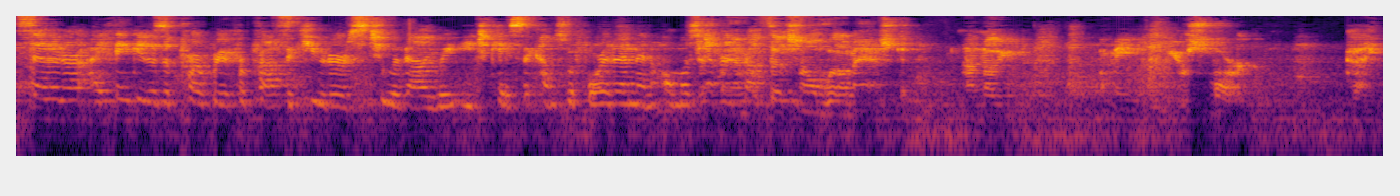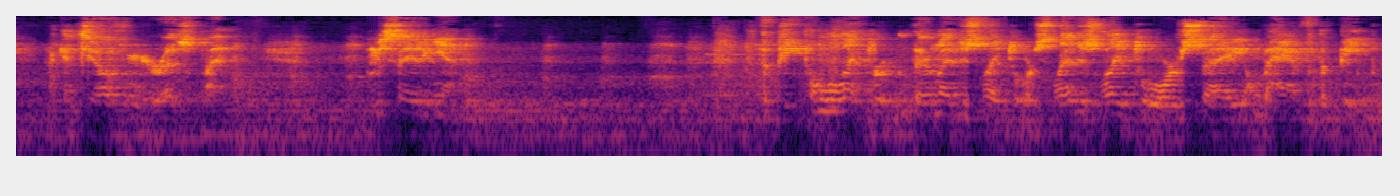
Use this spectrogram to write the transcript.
Senator, I think it is appropriate for prosecutors to evaluate each case that comes before them, and almost Yes, every ma'am, that's not what I'm asking. I know you, I mean, you're smart, okay? I can tell from your resume. Let me say it again. The people elect their legislators. Legislators say on behalf of the people,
